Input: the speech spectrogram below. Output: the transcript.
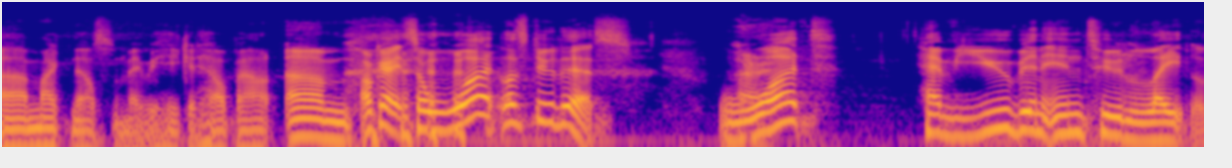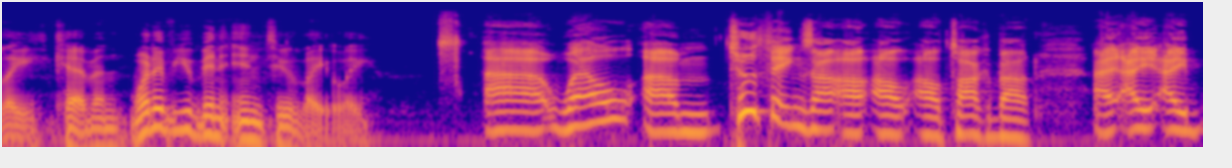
uh, Mike Nelson. Maybe he could help out. Um, okay, so what? Let's do this. What have you been into lately, Kevin? What have you been into lately? Uh, well, um, two things I'll, I'll- I'll talk about. I, I, I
